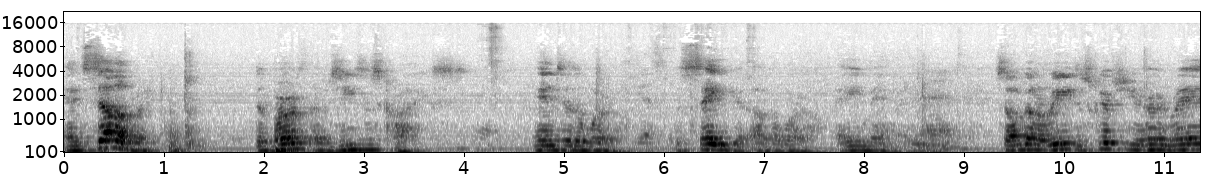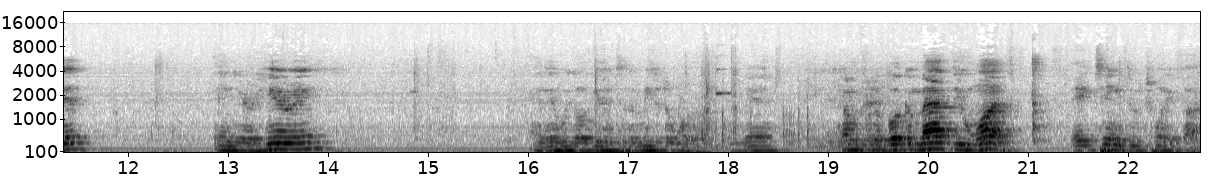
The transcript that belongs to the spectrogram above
and celebrate the birth of Jesus Christ into the world, the Savior of the world. Amen. Amen. So I'm going to read the scripture you heard read in your hearing, and then we're going to get into the meat of the word. Amen. Coming from the book of Matthew 1, 18 through 25.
